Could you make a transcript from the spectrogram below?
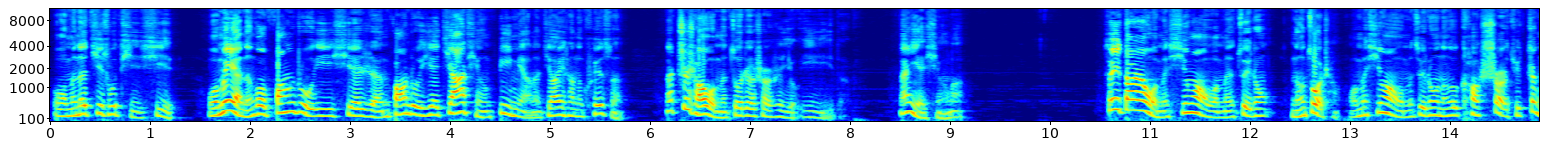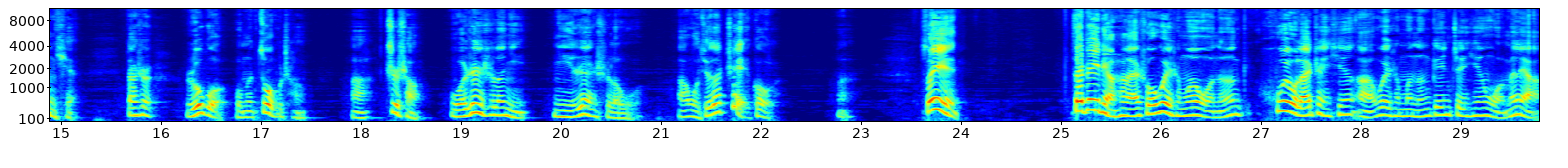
我们的技术体系，我们也能够帮助一些人，帮助一些家庭避免了交易上的亏损。那至少我们做这个事儿是有意义的，那也行了。所以，当然，我们希望我们最终。能做成，我们希望我们最终能够靠事儿去挣钱。但是如果我们做不成，啊，至少我认识了你，你认识了我，啊，我觉得这也够了，啊。所以在这一点上来说，为什么我能忽悠来振兴啊？为什么能跟振兴我们俩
